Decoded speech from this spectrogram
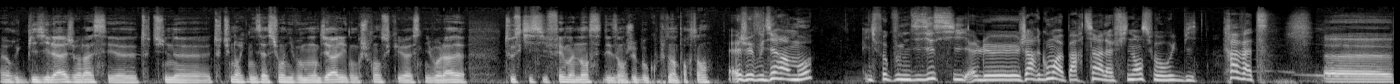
Rugby Village. Voilà, c'est toute, une, toute une organisation au niveau mondial. Et donc, je pense qu'à ce niveau-là, tout ce qui s'y fait maintenant, c'est des enjeux beaucoup plus importants. Je vais vous dire un mot. Il faut que vous me disiez si le jargon appartient à la finance ou au rugby. Cravate. Euh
